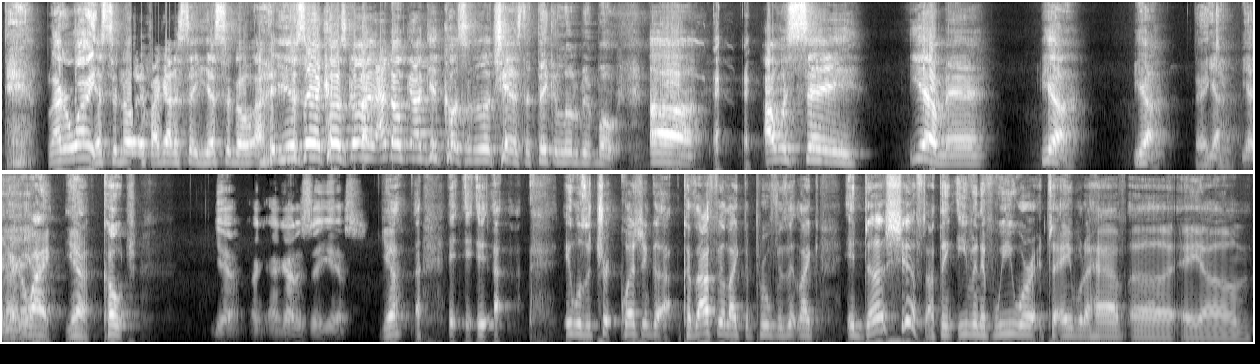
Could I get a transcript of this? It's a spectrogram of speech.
Damn. Black or white? Yes or no? If I gotta say yes or no, you saying, Coach? Go ahead. I know I give Coach a little chance to think a little bit more. Uh, I would say, yeah, man, yeah, yeah. Thank yeah, you. Yeah, Black yeah, or yeah. white? Yeah, coach. Yeah, I, I gotta say yes. Yeah, it, it, it, it was a trick question because I feel like the proof isn't like it does shift. I think even if we were to able to have uh, a um,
